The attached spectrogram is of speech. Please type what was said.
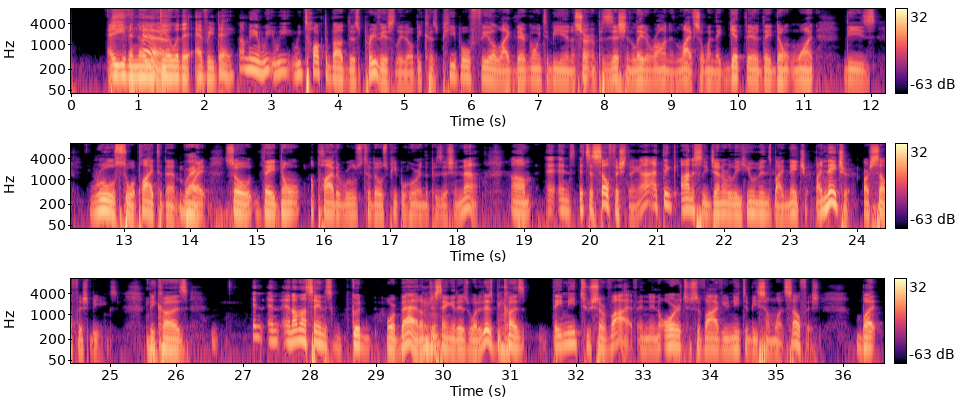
even though Yeah. you deal with it every day. I mean, we, we, we talked about this previously, though, because people feel like they're going to be in a certain position later on in life. So when they get there, they don't want these rules to apply to them, Right. right? So they don't apply the rules to those people who are in the position now. Um, and it's a selfish thing. I I think, honestly, generally, humans by nature, by nature, are selfish beings because and, and and I'm not saying it's good or bad. I'm just saying it is what it is because they need to survive, and in order to survive, you need to be somewhat selfish. But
